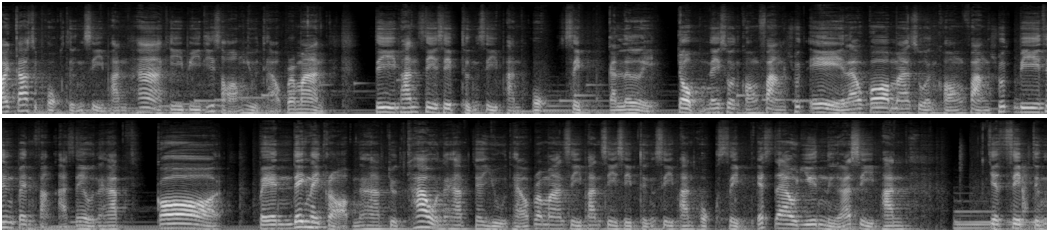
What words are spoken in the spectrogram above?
3,996 ถึง 4,005 TP ที่ 2 อยู่แถวประมาณ 4,040 ถึง 4,060 กันเลย จบในส่วนของฝั่งชุด A แล้วก็มาส่วนของฝั่งชุด B ซึ่งเป็นฝั่งขาเซลนะครับ ก็ เป็นเด้งในกรอบนะครับ จุดเข้านะครับ จะอยู่แถวประมาณ 4,040 ถึง 4,060 SL ยืนเหนือ 4,070 ถึง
